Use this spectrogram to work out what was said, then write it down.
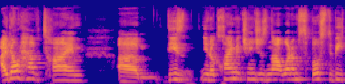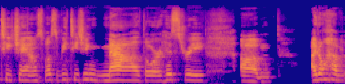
i don't have time um, these you know climate change is not what i'm supposed to be teaching i'm supposed to be teaching math or history um, I don't have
